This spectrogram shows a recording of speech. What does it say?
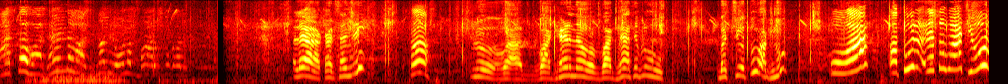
આ તો વાઘણ ને બેઓનો માર તો કરે કરશનજી હા પેલું વાઘેણ ને વાઘના હાથે પેલું બચ્યું હતું વાઘનું ઓવા આ તું એ તો વાંચ્યું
